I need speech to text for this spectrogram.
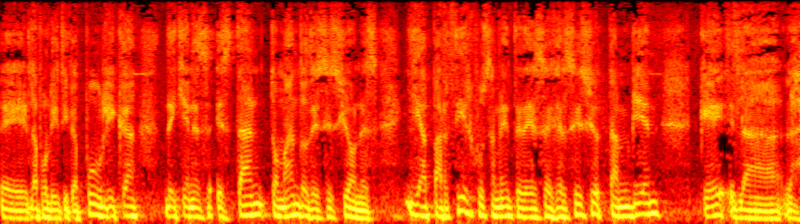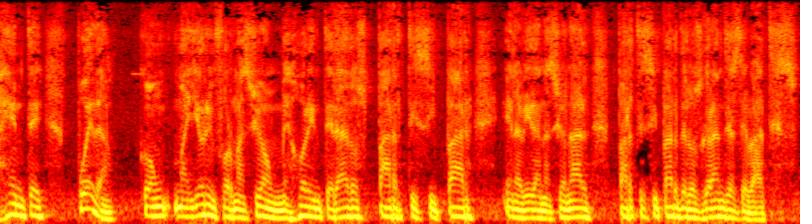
de la política pública, de quienes están tomando decisiones. Y a partir justamente de ese ejercicio también que la, la gente pueda con mayor información, mejor enterados, participar en la vida nacional, participar de los grandes debates.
